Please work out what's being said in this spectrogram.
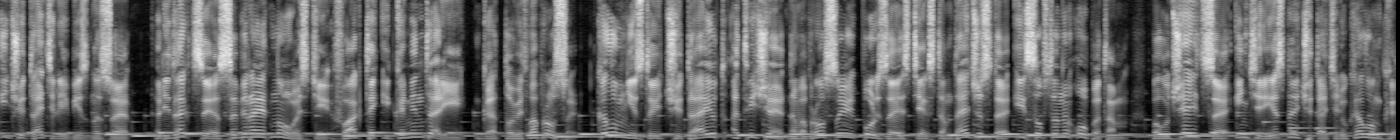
и читателей бизнеса. Редакция собирает новости, факты и комментарии, готовит вопросы. Колумнисты читают, отвечают на вопросы, пользуясь текстом дайджеста и собственным опытом. Получается интересная читателю колонка.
